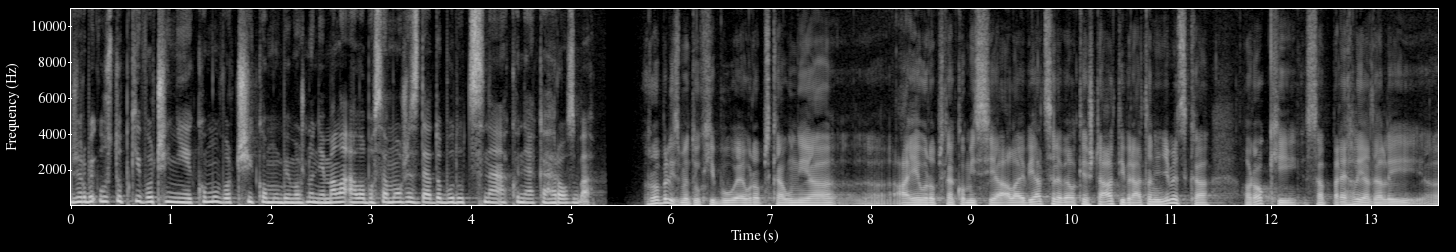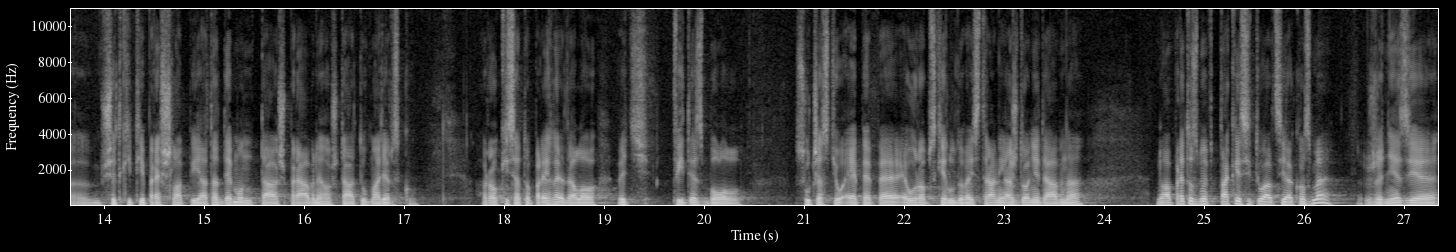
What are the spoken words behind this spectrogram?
že robí ústupky voči niekomu, voči komu by možno nemala, alebo sa môže zdať do budúcna ako nejaká hrozba. Robili sme tú chybu, Európska únia a Európska komisia, ale aj viaceré veľké štáty, vrátane Nemecka, roky sa prehliadali e, všetky tie prešlapy a tá demontáž právneho štátu v Maďarsku. Roky sa to prehliadalo, veď Fides bol súčasťou EPP, Európskej ľudovej strany, až donedávna. No a preto sme v takej situácii, ako sme. Že dnes je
